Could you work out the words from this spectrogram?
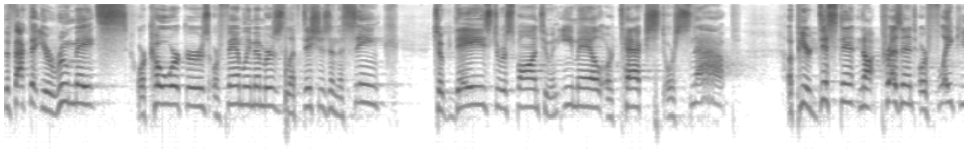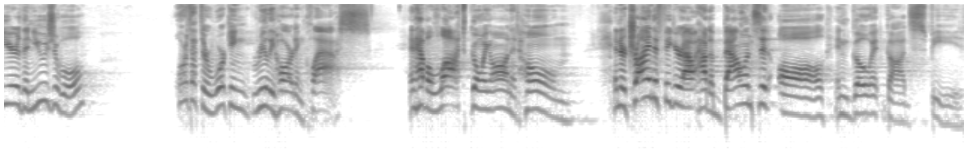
The fact that your roommates or coworkers or family members left dishes in the sink, took days to respond to an email or text or snap, appear distant, not present, or flakier than usual, or that they're working really hard in class and have a lot going on at home and are trying to figure out how to balance it all and go at God's speed?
